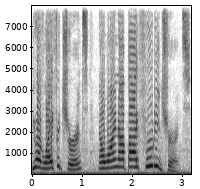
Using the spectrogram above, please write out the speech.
you have life insurance. Now, why not buy food insurance?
